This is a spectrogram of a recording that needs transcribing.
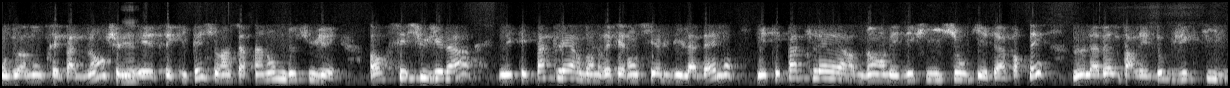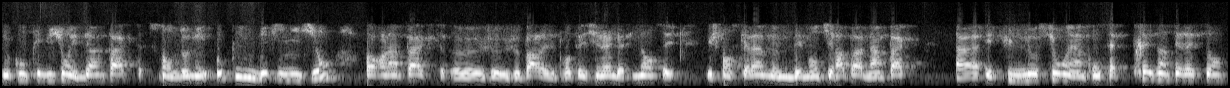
on doit montrer patte blanche et, et, être équipé sur un certain nombre de sujets. Or, ces sujets-là n'étaient pas clairs dans le référentiel du label, n'étaient pas clairs dans les définitions qui étaient apportées. Le label parlait d'objectifs de contribution et d'impact sans donner aucune définition. Or, l'impact, euh, je, je, parle des professionnels de la finance et, et je pense qu'Alain ne me démentira pas, l'impact euh, est une notion et un concept très intéressant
